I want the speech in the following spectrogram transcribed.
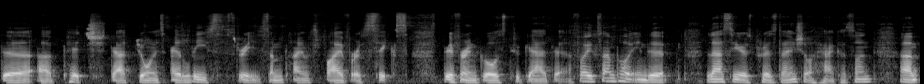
the uh, pitch that joins at least three, sometimes five or six different goals together. For example, in the last year's presidential hackathon, um,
